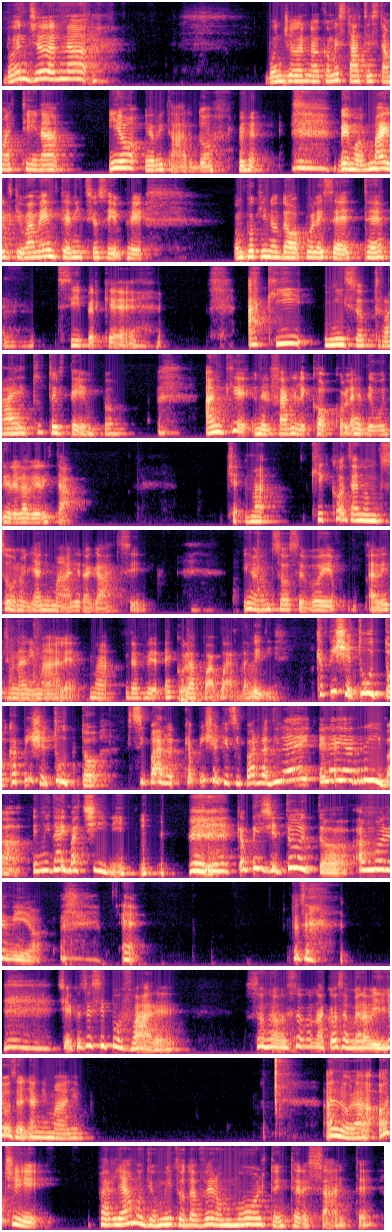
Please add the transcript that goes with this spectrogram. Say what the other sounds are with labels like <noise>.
Buongiorno, buongiorno, come state stamattina? Io in ritardo. <laughs> Beh, ma ormai ultimamente inizio sempre un pochino dopo le sette. Sì, perché a chi mi sottrae tutto il tempo, anche nel fare le coccole, eh, devo dire la verità. Cioè, ma che cosa non sono gli animali, ragazzi? Io non so se voi avete un animale, ma davvero, eccola qua, guarda, vedi, capisce tutto, capisce tutto. Parla, capisce che si parla di lei e lei arriva e mi dà i bacini. <laughs> capisce tutto, amore mio. Eh, cosa, cioè, cosa si può fare? Sono, sono una cosa meravigliosa gli animali. Allora, oggi parliamo di un mito davvero molto interessante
